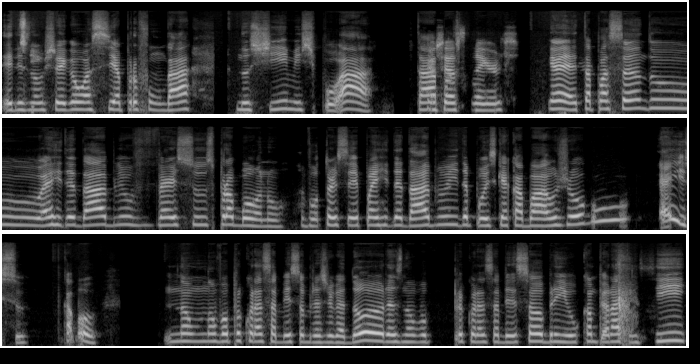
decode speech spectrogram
Eles Sim. não chegam a se aprofundar nos times, tipo, ah, tá. Players. É, tá passando RDW versus Pro Bono. Eu vou torcer pra RDW e depois que acabar o jogo, é isso. Acabou não, não vou procurar saber sobre as jogadoras, não vou procurar saber sobre o campeonato em si.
